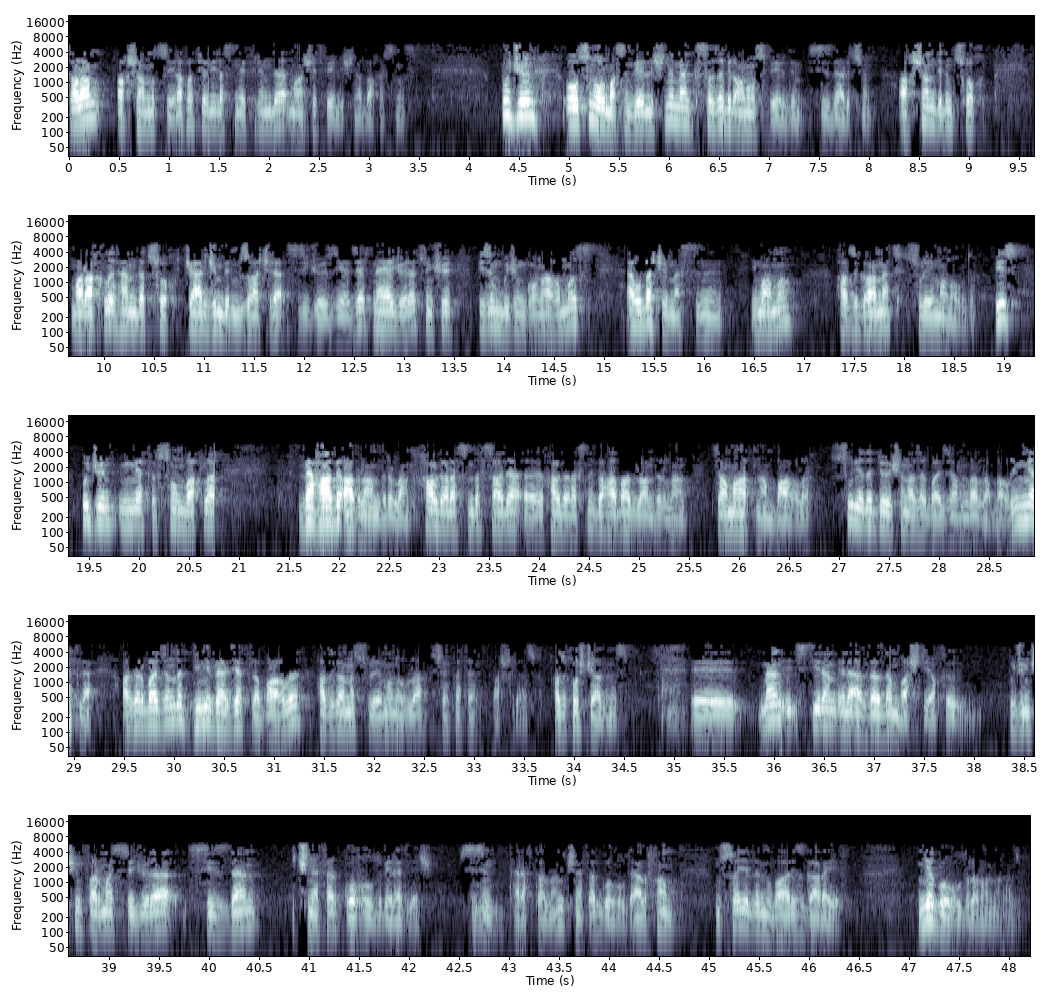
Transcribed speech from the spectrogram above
Salam, axşamınız xeyir. APA televiziyasının efirində manşet verilişinə baxırsınız. Bu gün olsun olmasın verilişində mən qısaca bir anons verdim sizlər üçün. Axşam dedim çox maraqlı, həm də çox gərgin bir müzakirə sizi gözləyəcək. Nəyə görə? Çünki bizim bu gün qonağımız Əbubəkir məscidinin imamı Hacı Qamət Süleymanovdur. Biz bu gün ümumiyyətlə son vaxtlar Vəhabi adlandırılan, xalq arasında sadə ə, e, xalq arasında Vəhabi adlandırılan cəmaatla bağlı, Suriyada döyüşən azərbaycanlılarla bağlı, ümumiyyətlə Azərbaycanda dini vəziyyətlə bağlı Hacı Qamət Süleymanovla söhbətə başlayacaq. Hacı xoş gəldiniz. E, mən istəyirəm elə əvvəldən başlayaq. Bugünkü informasiyaya görə sizdən iki nəfər qovuldu, belə deyək. Sizin tərəfdarların iki nəfər qovuldu. Əlxan Musayev və Mübariz Qarayev. Niyə qovuldular onlar acaba?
